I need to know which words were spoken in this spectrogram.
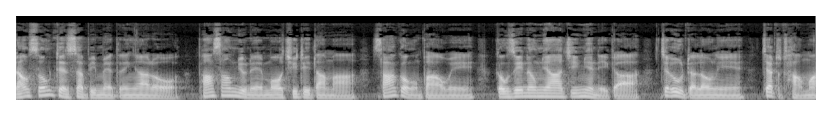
နောက်ဆုံးတင်ဆက်ပေးမယ့်သတင်းကတော့ဖားဆောင်မြို့နယ်မော်ချီဒေသမှာစားကုန်အပါအဝင်ကုန်စည်နှုန်းများကြီးမြင့်တွေကကျပ်ဥတလုံးလင်ကျပ်တစ်ထောင်မှ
